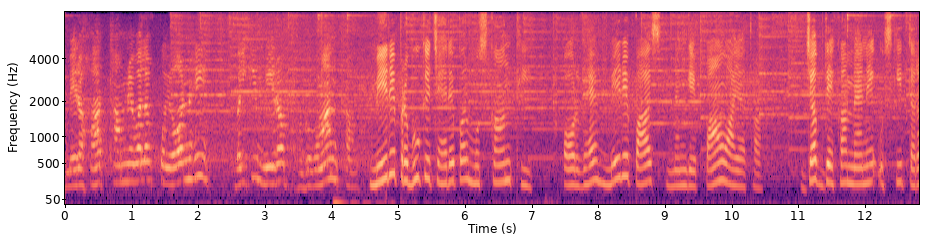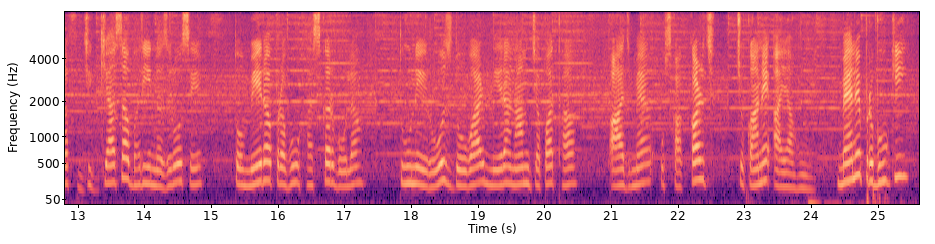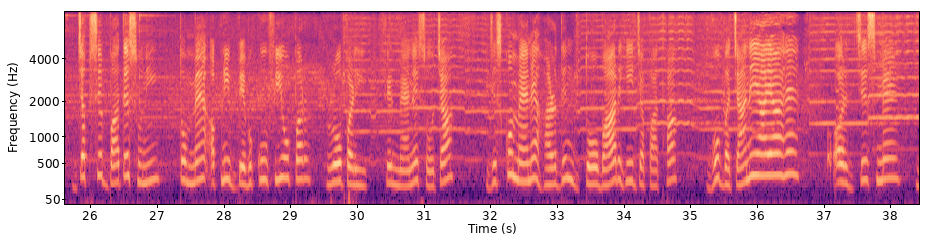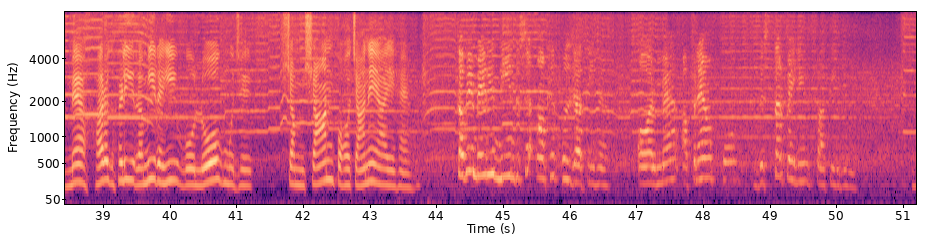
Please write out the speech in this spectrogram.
मेरा हाथ थामने वाला कोई और नहीं, बल्कि मेरा भगवान था। मेरे प्रभु के चेहरे पर मुस्कान थी, और वह मेरे पास नंगे पाँव आया था। जब देखा मैंने उसकी तरफ़ जिज्ञासा भरी नज़रों से तो मेरा प्रभु हंसकर बोला, तूने रोज़ दो बार मेरा नाम जपा था, आज मैं उसका कर्ज चुकाने आया हूँ। मैंने प्रभु की जब से बातें सुनी तो मैं अपनी बेवकूफ़ियों पर रो पड़ी। फिर मैंने सोचा, जिसको मैंने हर दिन दो बार ही जपा था, वो बचाने आया है, और जिसमें मैं हर घड़ी रमी रही, वो लोग मुझे शमशान पहुँचाने आए हैं। तभी मेरी नींद से आँखें खुल जाती हैं, और मैं अपने आप को बिस्तर पे ही पाती हूँ।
